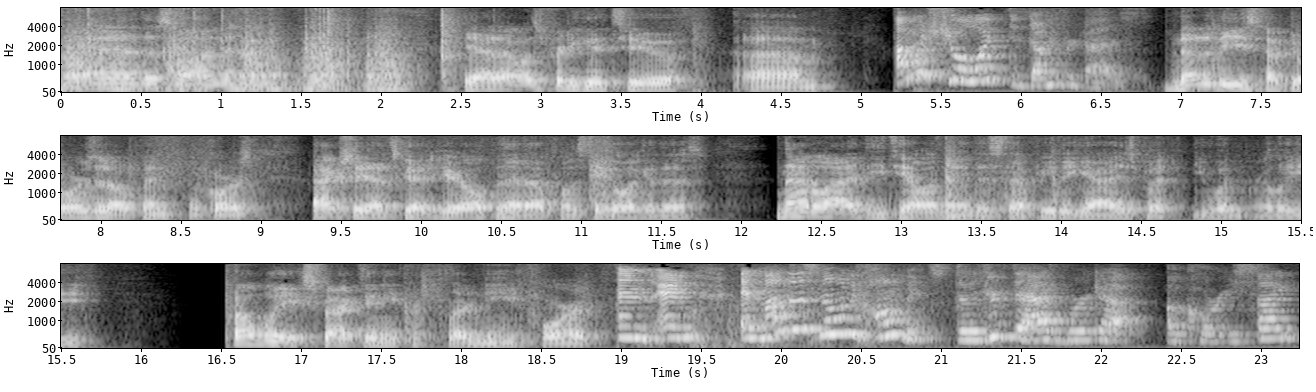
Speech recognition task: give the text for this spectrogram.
And this one, yeah, that was pretty good too. Um, I'm gonna show what the dumper does. none of these have doors that open, of course. Actually, that's good. Here, open that up. Let's take a look at this. Not a lot of detail in any of this stuff either, guys, but you wouldn't really probably expect any particular need for it. And and and let us know in the comments. Does your dad work at a quarry site?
